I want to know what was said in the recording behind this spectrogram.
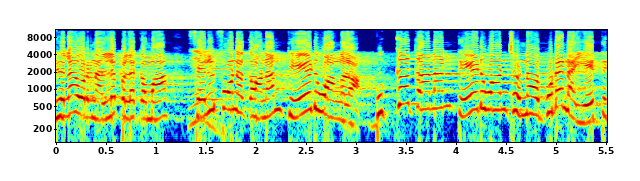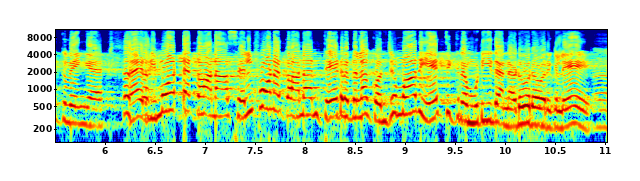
இதெல்லாம் ஒரு நல்ல பழக்கமா? செல்போனை காணான்னு தேடுவாங்களாம். புக்கை காணான்னு தேடுவான்னு சொன்னா கூட நான் ஏத்துக்குவேங்க. ரிமோட்டை காணா செல்போனை காணான்னு தேடுறதெல்லாம் கொஞ்சமாவது ஏத்துக்கிற முடியுதா நடுவர் அவர்களே? ஆ.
